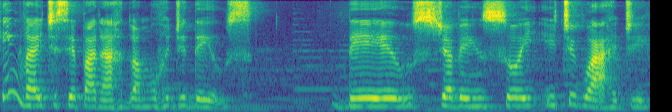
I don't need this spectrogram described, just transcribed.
Quem vai te separar do amor de Deus? Deus te abençoe e te guarde.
